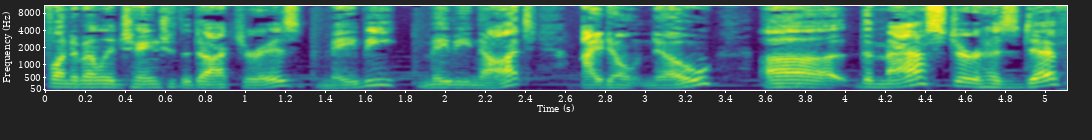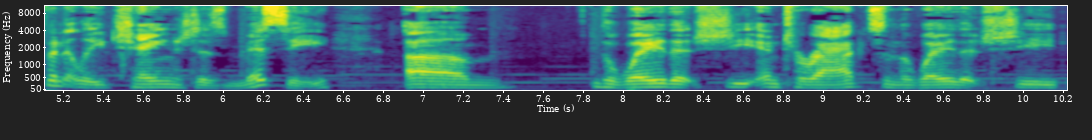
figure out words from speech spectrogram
fundamentally change who the Doctor is? Maybe, maybe not. I don't know. Uh, the Master has definitely changed as Missy. Um, the way that she interacts and the way that she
